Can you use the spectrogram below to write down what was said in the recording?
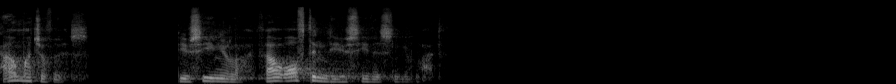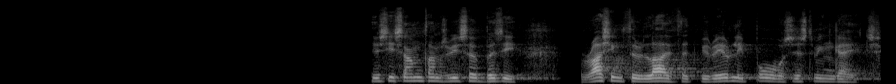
How much of this do you see in your life? How often do you see this in your life? You see, sometimes we're so busy rushing through life that we rarely pause just to engage.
